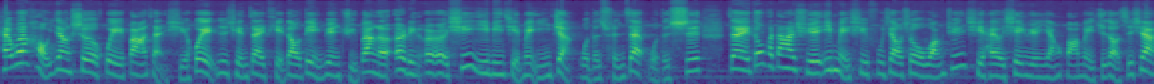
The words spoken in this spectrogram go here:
台湾好样社会发展协会日前在铁道电影院举办了二零二二新移民姐妹影展《我的存在，我的诗》。在东华大学英美系副教授王君琪还有先员杨华美指导之下，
